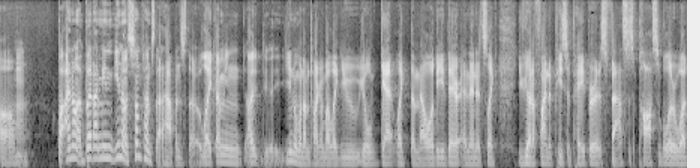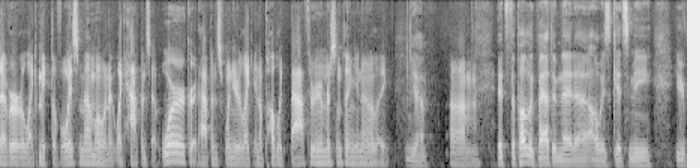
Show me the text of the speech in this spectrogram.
Um, but I know, but I mean, you know, sometimes that happens though. Like, I mean, I, you know what I'm talking about. Like, you you'll get like the melody there, and then it's like you got to find a piece of paper as fast as possible or whatever, or like make the voice memo, and it like happens at work, or it happens when you're like in a public bathroom or something. You know, like Yeah. Um, It's the public bathroom that uh, always gets me. You're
